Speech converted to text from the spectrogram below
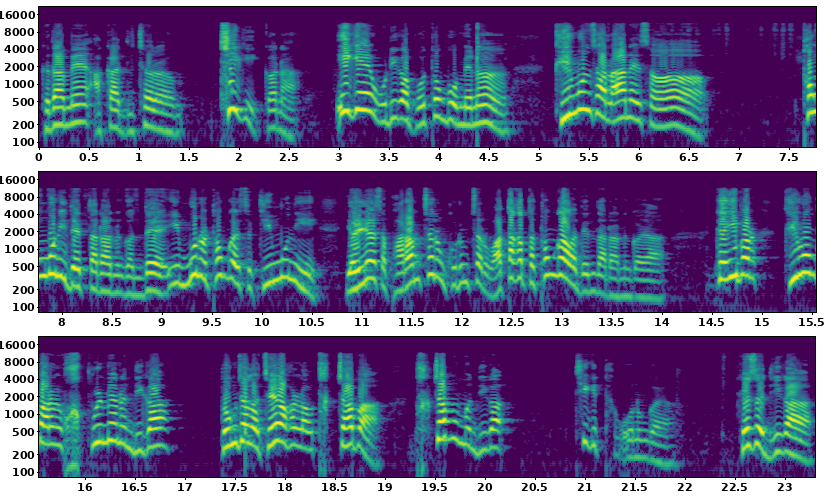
그 다음에 아까 니처럼 틱이 있거나. 이게 우리가 보통 보면은 귀문살 안에서 통문이 됐다라는 건데 이 문을 통과해서 귀문이 열려서 바람처럼 구름처럼 왔다 갔다 통과가 된다라는 거야. 그러니까 이 바람 귀문 바람이 확 불면은 네가 동자가 제어하려고 탁 잡아 탁 잡으면 네가 틱이 탁 오는 거야. 그래서 네가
